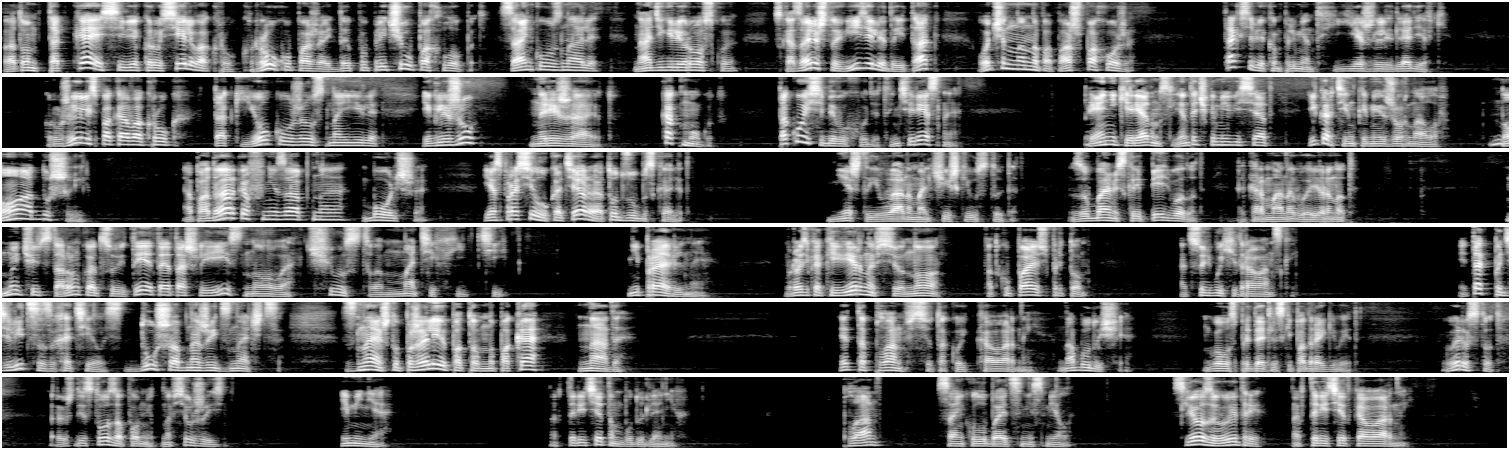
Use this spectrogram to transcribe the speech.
Потом такая себе карусель вокруг, руку пожать, да по плечу похлопать. Саньку узнали, Надю Гелеровскую. Сказали, что видели, да и так, очень на папашу похоже. Так себе комплимент, ежели для девки. Кружились пока вокруг, так елку уже установили. И гляжу, наряжают. Как могут. Такое себе выходит, интересное. Пряники рядом с ленточками висят и картинками из журналов но от души. А подарков внезапно больше. Я спросил у котяра, а тот зубы скалит. Нечто Ивана мальчишки уступят. Зубами скрипеть будут, а карманы вывернут. Мы чуть в сторонку от суеты это отошли и снова чувство, мать их, идти. Неправильные. Вроде как и верно все, но откупаюсь при том. От судьбы хитрованской. И так поделиться захотелось, душу обнажить значится. Знаю, что пожалею потом, но пока надо. Это план все такой коварный, на будущее. Голос предательски подрагивает. Вырастут, Рождество запомнят на всю жизнь. И меня. Авторитетом буду для них. План? Санька улыбается несмело. Слезы вытри, авторитет коварный.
